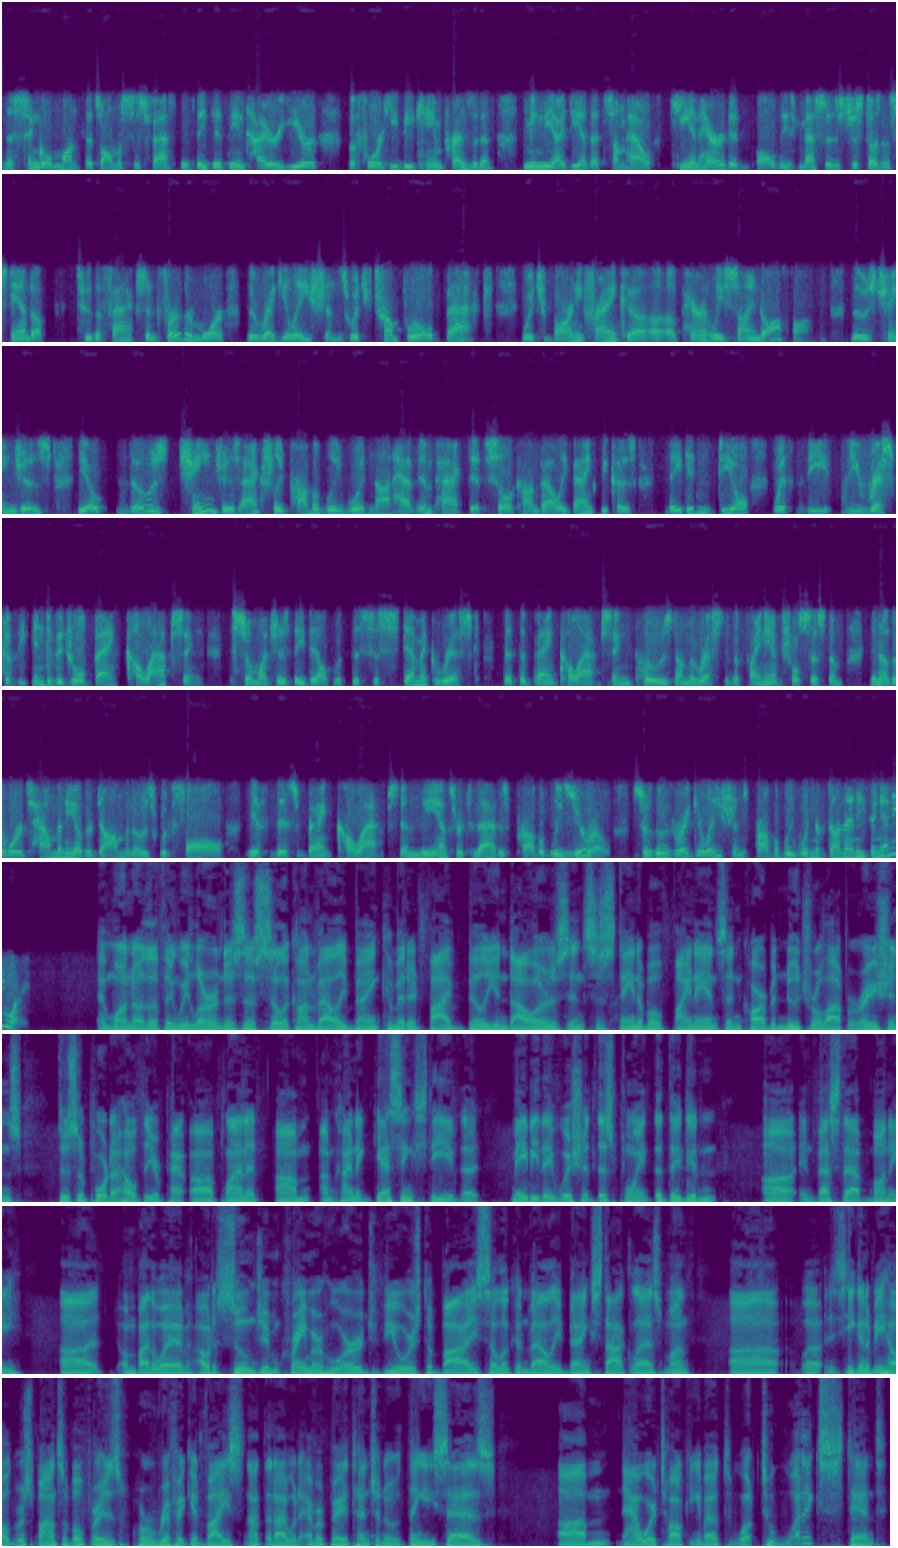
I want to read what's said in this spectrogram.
in a single month. That's almost as fast as they did the entire year before he became president. I mean, the idea that somehow he inherited all these messes just doesn't stand up to the facts. And furthermore, the regulations which Trump rolled back, which Barney Frank uh, uh apparently signed off on, those changes, you know, those changes actually probably would not have impacted Silicon Valley Bank because they didn't deal with the, the risk of the individual bank collapsing so much as they dealt with the systemic risk that the bank collapsing posed on the rest of the financial system. In other words, how many other dominoes would fall if this bank collapsed? And the answer to that is probably zero. So those regulations probably wouldn't have done anything anyway. And one other thing we learned is the Silicon Valley Bank committed $5 billion in sustainable finance and carbon neutral operations to support a healthier pa- uh, planet. Um, I'm kind of guessing, Steve, that maybe they wish at this point that they didn't uh, invest that money. Uh, um, by the way, I would assume Jim Cramer, who urged viewers to buy Silicon Valley Bank stock last month, uh, well, is he going to be held responsible for his horrific advice? Not that I would ever pay attention to a thing he says. Um, now we're talking about to what, to what extent,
